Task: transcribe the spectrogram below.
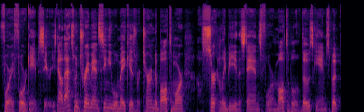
for a four game series. Now, that's when Trey Mancini will make his return to Baltimore. I'll certainly be in the stands for multiple of those games. But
